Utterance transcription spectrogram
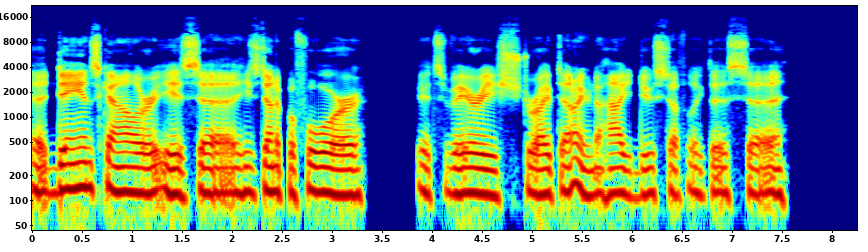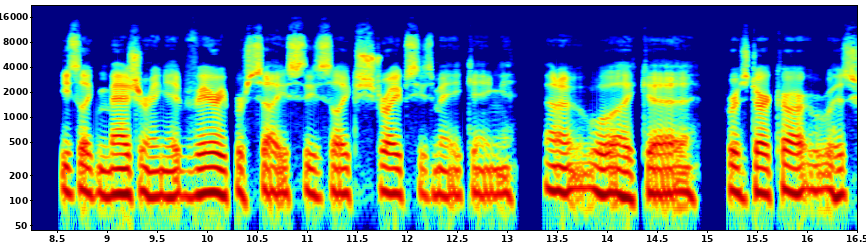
Uh, Dan's collar is, uh, he's done it before. It's very striped. I don't even know how you do stuff like this. Uh, he's like measuring it very precise. These like stripes he's making. Don't know, like, uh, for his dark car, his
